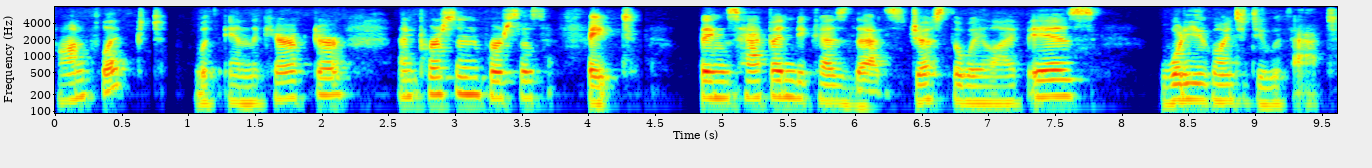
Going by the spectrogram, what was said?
conflict within the character, and person versus fate. Things happen because that's just the way life is. What are you going to do with that?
